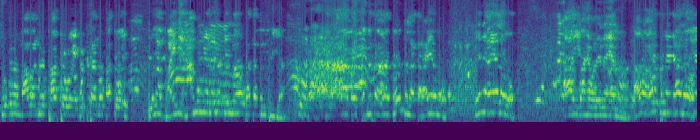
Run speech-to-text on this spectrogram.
છોકરો માવા નો ખાતો હોય ગુટકા નો ખાતો હોય પેલા ભાઈ ની હામું લઈને કે માવો ખાતા બંધ થઈ ગયા તમે તો હારા બહુ કલાકાર, અહીંયા એને અહીંયા લાવો. આ ઈ વાહે વાળા એને અહીંયા આવો આવો તમે ક્યાં લાવો એ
